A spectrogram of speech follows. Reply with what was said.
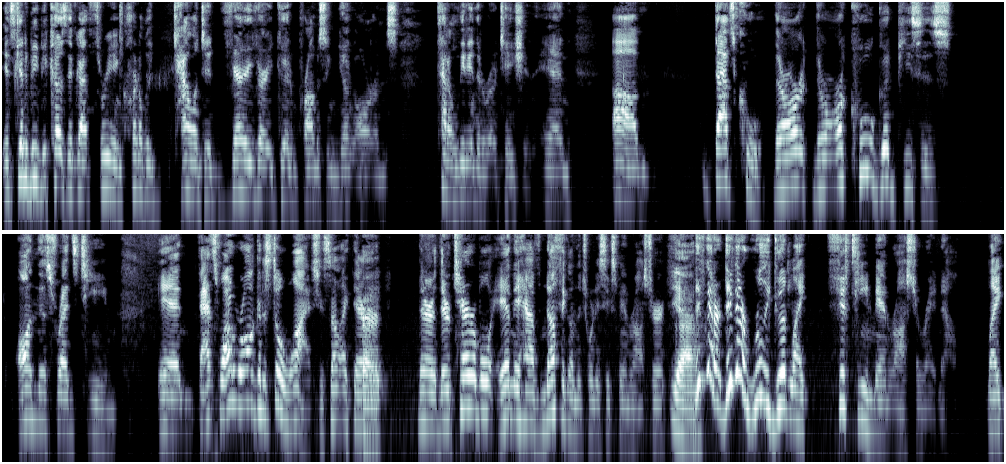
It's going to be because they've got three incredibly talented, very very good and promising young arms, kind of leading their rotation, and um, that's cool. There are there are cool good pieces on this Reds team, and that's why we're all going to still watch. It's not like they're Right. they're they're terrible and they have nothing on the 26 man roster. yeah They've got a they've got a really good like 15 man roster right now. Like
